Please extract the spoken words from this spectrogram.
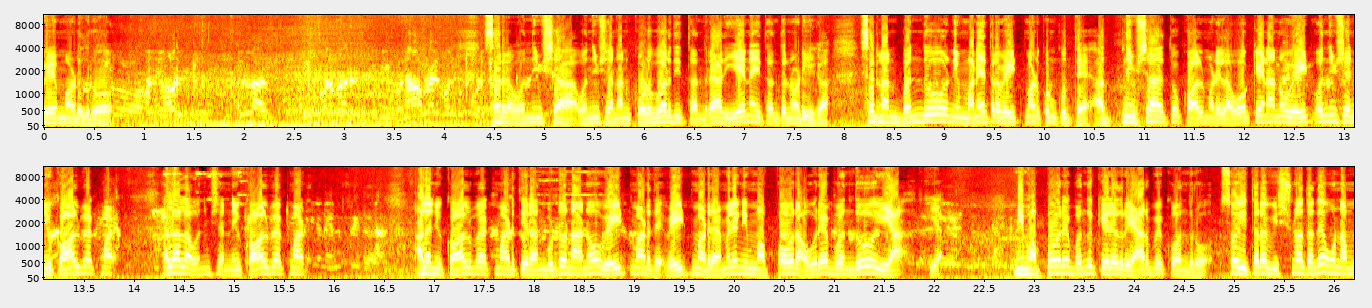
ಪೇ ಮಾಡಿದ್ರು. ಅದು ಅಲ್ಲ ಅಲ್ಲಿ ಕೊಡ್ಬಾರ್ದಿತ್ತು ನೀವು ನಾ ಆಮೇಲೆ ಬಂದ್ಬಿಟ್ಟು ಕೊಡ್ತೀನಿ ಸರ್, ಒಂದು ನಿಮಿಷ ಒಂದು ನಿಮಿಷ, ನಾನು ಕೊಡಬಾರ್ದಿತ್ತು ಅಂದರೆ ಅದು ಏನಾಯ್ತು ಅಂತ ನೋಡಿ ಈಗ. ಸರ್, ನಾನು ಬಂದು ನಿಮ್ಮ ಮನೆ ಹತ್ರ ವೆಯ್ಟ್ ಮಾಡ್ಕೊಂಡು ಕೂತೆ. ಹತ್ತು ನಿಮಿಷ ಆಯಿತು ಕಾಲ್ ಮಾಡಿಲ್ಲ. ಓಕೆ ನಾನು ವೆಯ್ಟ್ ಒಂದು ನಿಮಿಷ, ನೀವು ಕಾಲ್ ಬ್ಯಾಕ್ ಮಾಡಿ ಅಲ್ಲ ಅಲ್ಲ, ಒಂದು ನಿಮಿಷ, ನೀವು ಕಾಲ್ ಬ್ಯಾಕ್ ಮಾಡಿ ಅಲ್ಲ, ನೀವು ಕಾಲ್ ಬ್ಯಾಕ್ ಮಾಡ್ತೀರಾ ಅಂದ್ಬಿಟ್ಟು ನಾನು ವೆಯ್ಟ್ ಮಾಡಿದೆ ವೆಯ್ಟ್ ಮಾಡಿದೆ. ಆಮೇಲೆ ನಿಮ್ಮ ಅಪ್ಪ ಅವರು, ಅವರೇ ಬಂದು ಯಾ ಯಾ- ನಿಮ್ಮ ಅಪ್ಪವರೇ ಬಂದು ಕೇಳಿದ್ರು, ಯಾರು ಬೇಕು? ಅಂದರು. ಸೊ ಈ ಥರ ವಿಶ್ವನಾಥ್ ಅಂದರೆ ನಮ್ಮ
